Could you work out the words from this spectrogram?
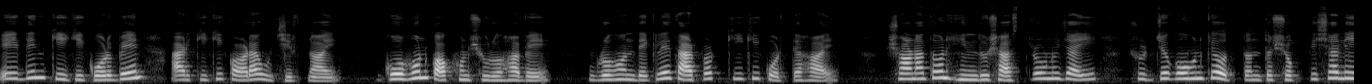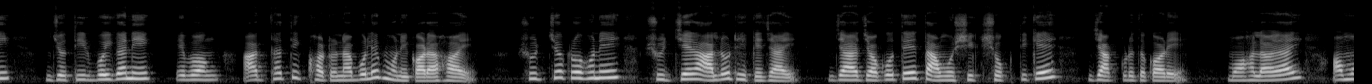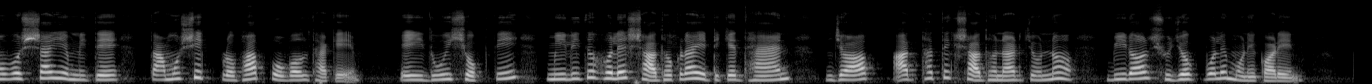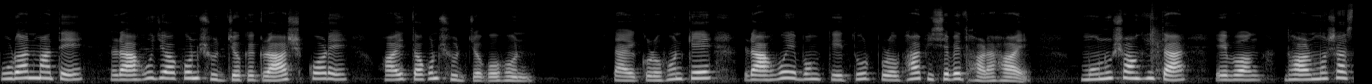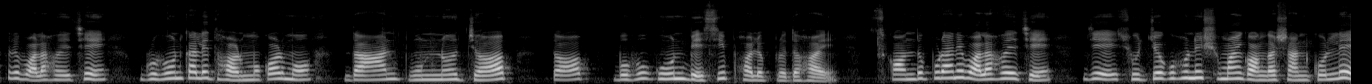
এই দিন কি কি করবেন আর কি কি করা উচিত নয়? গ্রহণ কখন শুরু হবে? গ্রহণ দেখলে তারপর কি কি করতে হয়? সনাতন হিন্দু শাস্ত্র অনুযায়ী সূর্যগ্রহণকে অত্যন্ত শক্তিশালী, জ্যোতির্বৈজ্ঞানিক এবং আধ্যাত্মিক ঘটনা বলে মনে করা হয়। সূর্যগ্রহণে সূর্যের আলো ঢেকে যায়, যা জগতে তামসিক শক্তিকে জাগ্রত করে। মহালয়ায় অমাবস্যায় এমনিতে তামসিক প্রভাব প্রবল থাকে। এই দুই শক্তি মিলিত হলে সাধকরা এটিকে ধ্যান, জপ, আধ্যাত্মিক সাধনার জন্য বিরল সুযোগ বলে মনে করেন। পুরাণ মতে রাহু যখন সূর্যকে গ্রাস করে, হয় তখন সূর্যগ্রহণ তাই গ্রহণকে রাহু এবং কেতুর প্রভাব হিসেবে ধরা হয়। মনুসংহিতা এবং ধর্মশাস্ত্রে বলা হয়েছে, গ্রহণকালে ধর্মকর্ম, দান, পুণ্য, জপ, তপ বহুগুণ বেশি ফলপ্রদ হয়। স্কন্দপুরাণে বলা হয়েছে যে সূর্যগ্রহণের সময় গঙ্গা স্নান করলে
